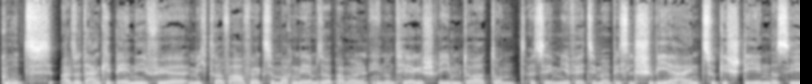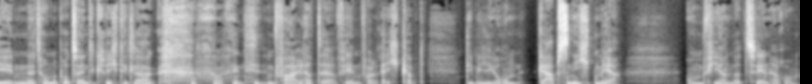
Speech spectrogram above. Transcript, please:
Gut, also danke Benny für mich darauf aufmerksam machen. Wir haben so ein paar Mal hin und her geschrieben dort und also mir fällt es immer ein bisschen schwer einzugestehen, dass sie nicht hundertprozentig richtig lag. Aber in diesem Fall hat er auf jeden Fall recht gehabt. Die Million gab es nicht mehr um 410 herum.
